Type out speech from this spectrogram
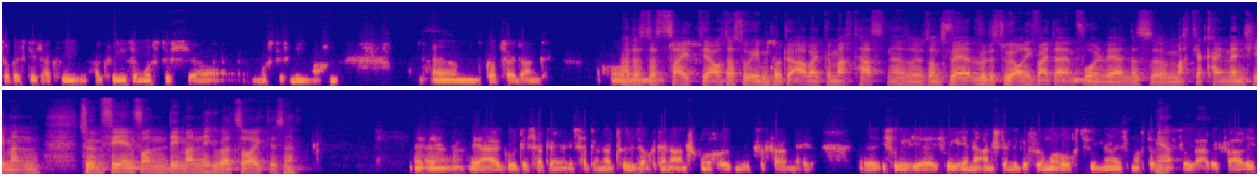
so richtig Akquise, Akquise musste ich, äh, musste ich nie machen. Ähm, Gott sei Dank. Ja, das, das zeigt ja auch, dass du eben gute Arbeit gemacht hast. Ne? So, sonst wär, würdest du ja auch nicht weiterempfohlen werden. Das äh, macht ja kein Mensch, jemanden zu empfehlen, von dem man nicht überzeugt ist. Ne? Ja, gut, ich hatte, ich hatte natürlich auch den Anspruch, irgendwie zu sagen, ey, äh, ich will hier, ich will hier eine anständige Firma hochziehen. Ne? Ich mache das Ja. nicht so Larifari,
